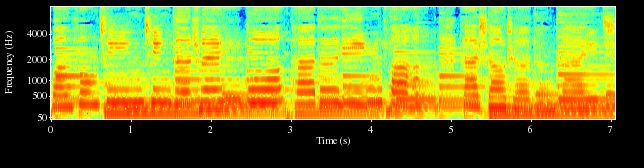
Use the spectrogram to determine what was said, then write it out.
晚风轻轻地吹过她的银发，她笑着等他一起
